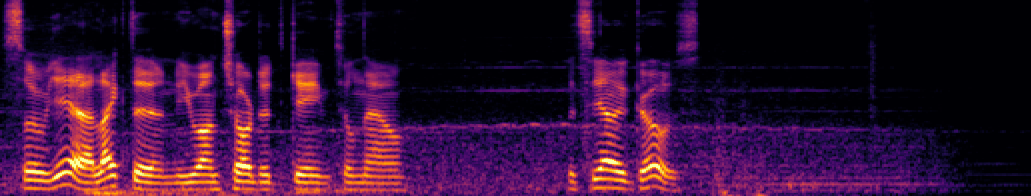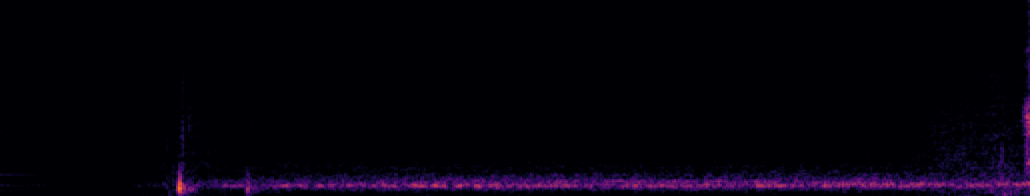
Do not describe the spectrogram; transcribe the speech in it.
So yeah, I like the new Uncharted game till now. Let's see how it goes.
